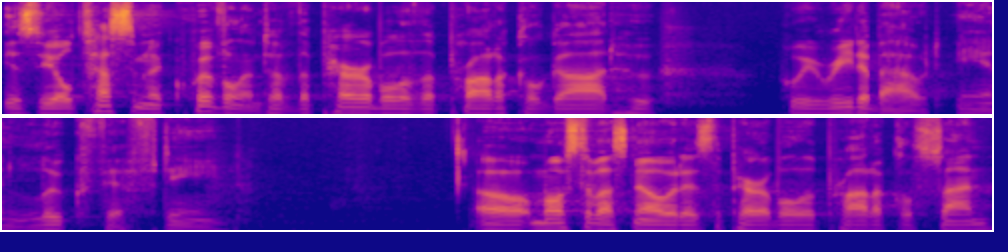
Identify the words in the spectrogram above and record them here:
is the Old Testament equivalent of the parable of the prodigal God who, who we read about in Luke 15. Oh, most of us know it as the parable of the prodigal son.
